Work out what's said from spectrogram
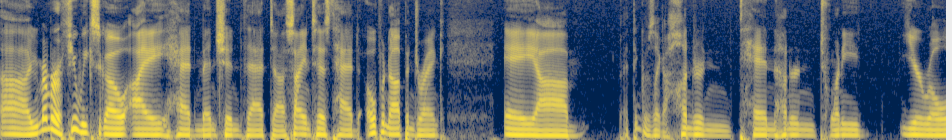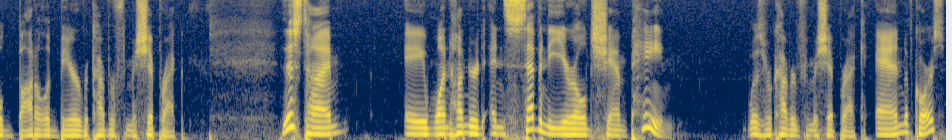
Uh, you remember a few weeks ago, I had mentioned that uh, scientists had opened up and drank a, um, I think it was like a 110, 120 year old bottle of beer recovered from a shipwreck. This time, a 170 year old champagne was recovered from a shipwreck. And, of course,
